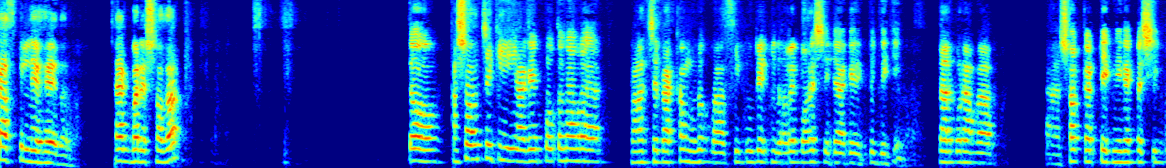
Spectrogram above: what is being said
কাজ করলে হয়ে যাবে। একবারে সদা তো আশা হচ্ছে কি, আগে প্রথমে আমরা মানে হচ্ছে ব্যাখ্যামূলক বা সিকিউটা কীভাবে করে সেটা আগে একটু দেখি। তারপরে আমরা শর্টকাট টেকনিক একটা শিখব,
